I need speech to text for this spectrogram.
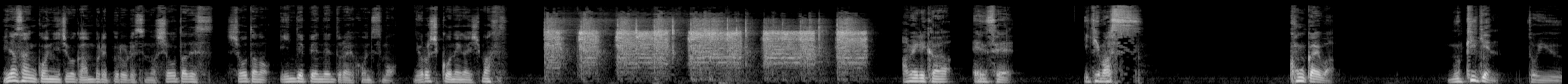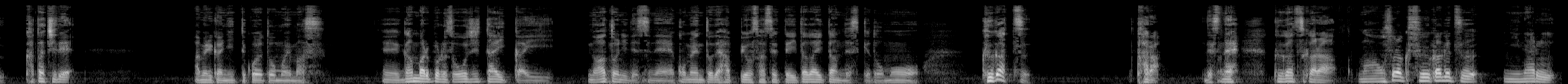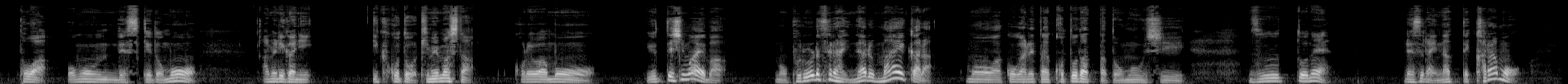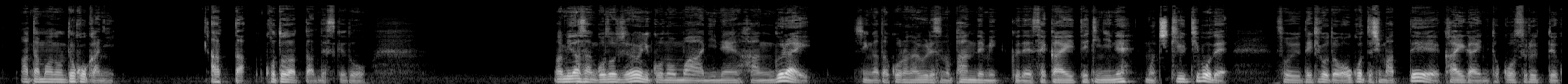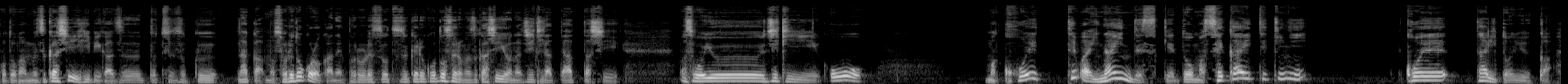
皆さんこんにちは、頑張れプロレスの翔太です。翔太のインデペンデントライフ本日もよろしくお願いします。アメリカ遠征、行きます。今回は、無期限という形で、アメリカに行ってこようと思います。えー頑張れプロレス王子大会の後にですね、コメントで発表させていただいたんですけども、9月からですね。9月から、まあおそらく数ヶ月になるとは思うんですけども、アメリカに行くことを決めました。これはもう、言ってしまえば、もうプロレスラーになる前から、もう憧れたことだったと思うし、ずっとね、レスラーになってからも、頭のどこかにあったことだったんですけど、まあ皆さんご存知のようにこのまあ2年半ぐらい新型コロナウイルスのパンデミックで世界的にね、もう地球規模でそういう出来事が起こってしまって、海外に渡航するっていうことが難しい日々がずっと続く中、もうそれどころかね、プロレスを続けることすら難しいような時期だってあったし、まあ、そういう時期を、まあ超えてはいないんですけど、まあ世界的に超えたりというか、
